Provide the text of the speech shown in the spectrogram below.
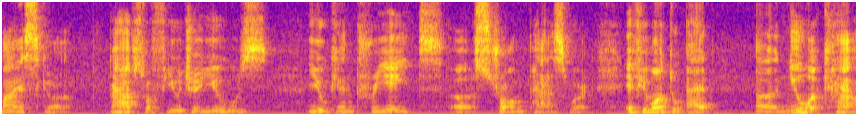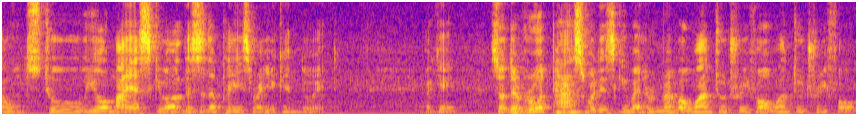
MySQL. Perhaps for future use, you can create a strong password. If you want to add uh, new accounts to your MySQL, this is the place where you can do it. Okay, so the root password is given. Remember 1234, 1234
